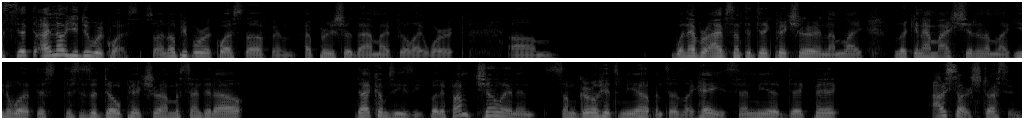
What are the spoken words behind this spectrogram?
sit? I know you do requests, so I know people request stuff, and I'm pretty sure that might feel like work. Um, whenever I've sent a dick picture and I'm like looking at my shit and I'm like, you know what, this this is a dope picture. I'm gonna send it out. That comes easy. But if I'm chilling and some girl hits me up and says like, hey, send me a dick pic, I start stressing.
